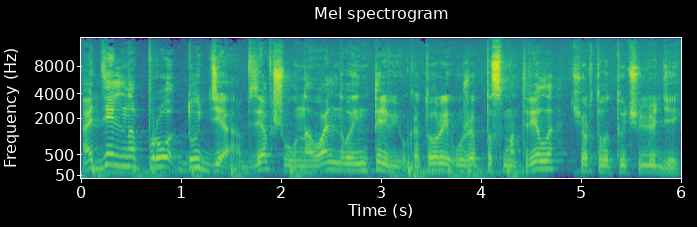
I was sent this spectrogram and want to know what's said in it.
Отдельно про Дудя, взявшего у Навального интервью, который уже посмотрела чертова туча людей.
